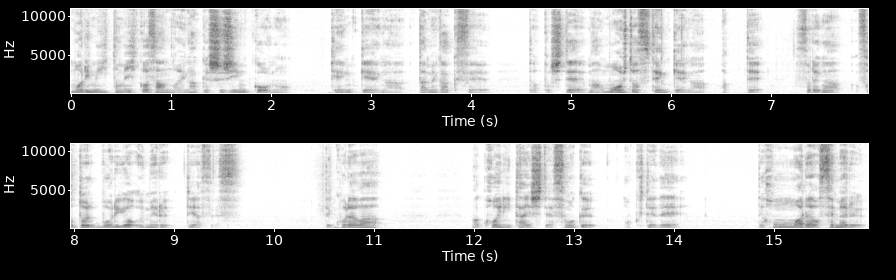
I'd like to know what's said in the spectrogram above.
森見富彦さんの描く主人公の典型がダメ学生だとして、まあ、もう一つ典型があってそれが外堀を埋めるってやつです。でこれは、まあ、恋に対してすごく奥手でで本丸を責める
